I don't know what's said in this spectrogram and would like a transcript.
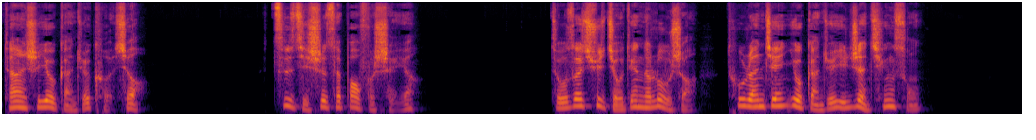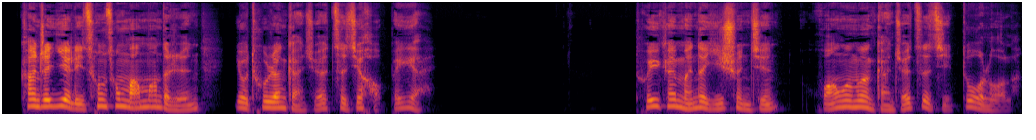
但是又感觉可笑。自己是在报复谁呀？走在去酒店的路上，突然间又感觉一阵轻松。看着夜里匆匆忙忙的人，又突然感觉自己好悲哀。推开门的一瞬间。黄文文感觉自己堕落了。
